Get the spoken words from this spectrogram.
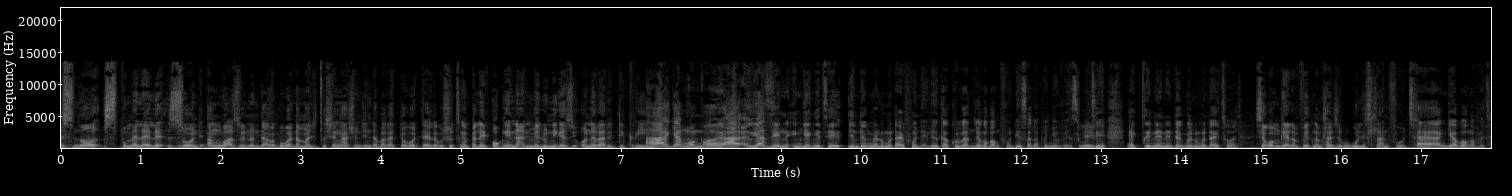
Sino siphumelele zondi angikwazi wena ndaba buka namanje cishe ngasho nje indaba kadokotela kusho ukuthi ngempela okungenani kumele unikeze honorary degree? Hayi kuyangqonqo yazini ngiye ngithi into ekumele umuntu ayifundele kakhulukazi njengoba ngifundisa lapha enyuvesi ukuthi ekugcineni into ekumele umuntu ayithola siyakwamukela mfethu namhlanje kulesihlanu futhi. Eh ngiyabonga mfethu.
